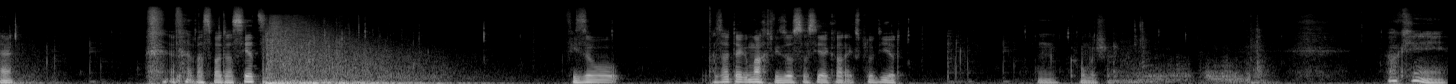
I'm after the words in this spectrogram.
Hä? Was war das jetzt? Wieso... Was hat der gemacht? Wieso ist das hier gerade explodiert? Hm, komisch. Okay.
